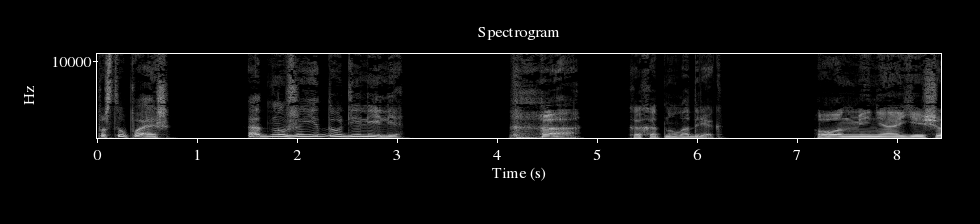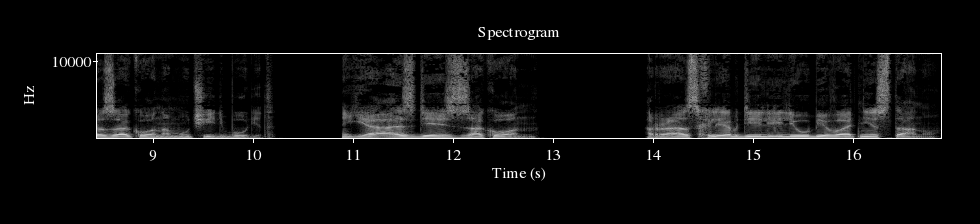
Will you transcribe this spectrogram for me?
поступаешь. Одну же еду делили». «Ха!» — хохотнул Адрек. Он меня еще законом учить будет. Я здесь закон. Раз хлеб делили, убивать не стану.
